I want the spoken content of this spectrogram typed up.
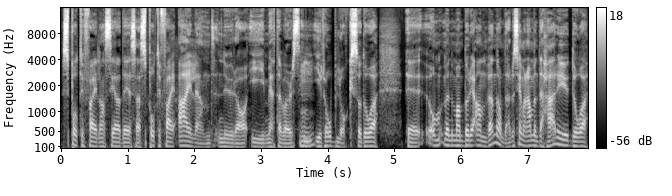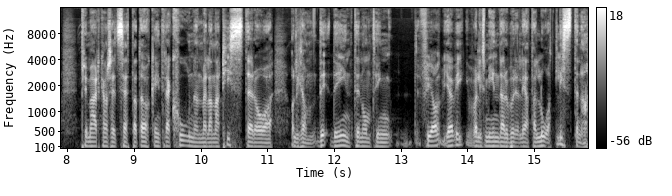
Spotify lanserade så här, Spotify Island nu då i Metaverse mm. i, i, Roblox. Och då, eh, om, men när man börjar använda dem där, då ser man, ja men det här är ju då primärt kanske ett sätt att öka interaktionen mellan artister och, och liksom, det, det är inte någonting, för jag, jag var liksom in där och började leta låtlistor artisterna.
